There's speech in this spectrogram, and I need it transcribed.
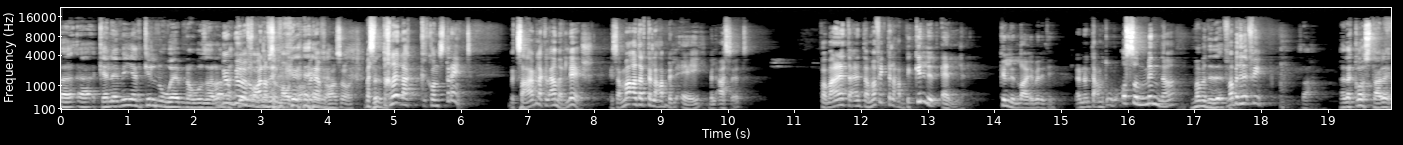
آه، كلاميا كل نوابنا ووزراء بيوقفوا على نفس الموضوع بيوقفوا على نفس الموضوع. بس بتخلق لك constraint بتصعب لك الأمر. ليش؟ إذا ما قدرت تلعب بالاي بال asset فمعناتها أنت ما فيك تلعب بكل ال كل ال liability لأنه أنت عم تقول قسم منها ما بدي أدق ما بدي أدق فيه. صح. هذا cost عليك.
